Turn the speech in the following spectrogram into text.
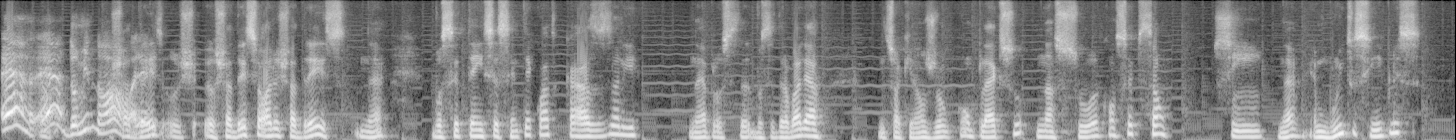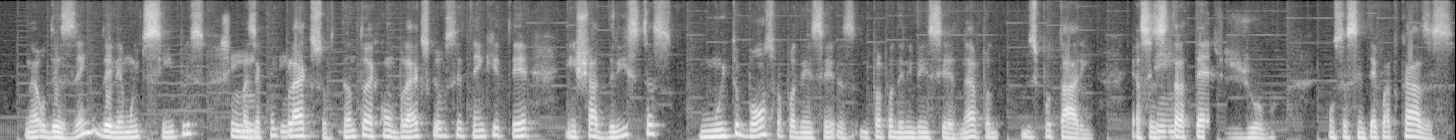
É, é, dominó. O xadrez, o, xadrez, você olha o xadrez, né? Você tem 64 casas ali, né? Para você, você trabalhar. Só que é um jogo complexo na sua concepção. Sim. Né? É muito simples, né? O desenho dele é muito simples, sim, mas é complexo. Sim. Tanto é complexo que você tem que ter enxadristas muito bons para poderem, para poderem vencer, né? para disputarem essas sim. estratégias de jogo com 64 casas.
